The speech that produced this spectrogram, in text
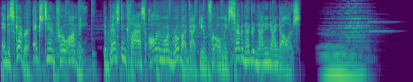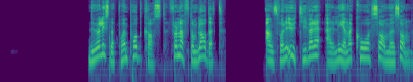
and discover X10 Pro Omni, the best in class all in one robot vacuum for only $799. Du har lyssnat på en podcast från Aftonbladet. Ansvarig utgivare är Lena K Samuelsson.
